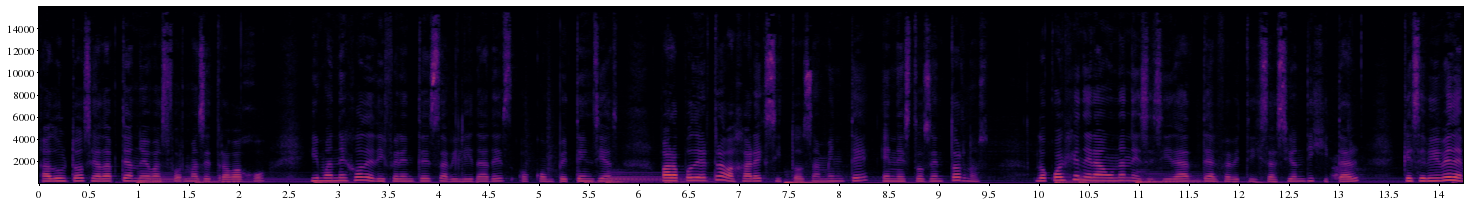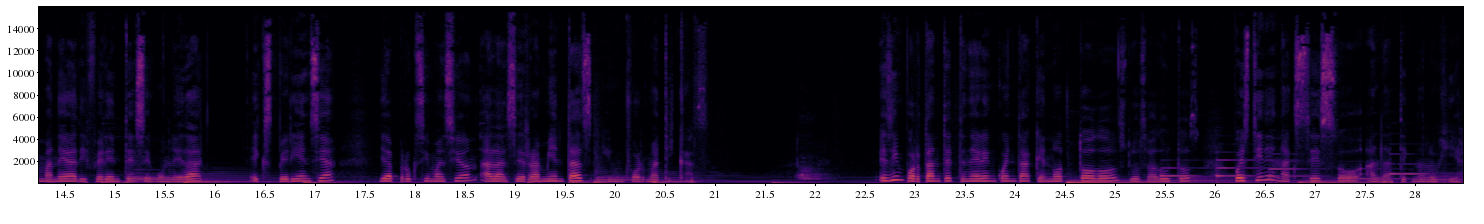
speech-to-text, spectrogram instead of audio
adulto se adapte a nuevas formas de trabajo y manejo de diferentes habilidades o competencias para poder trabajar exitosamente en estos entornos lo cual genera una necesidad de alfabetización digital que se vive de manera diferente según la edad, experiencia y aproximación a las herramientas informáticas. Es importante tener en cuenta que no todos los adultos pues tienen acceso a la tecnología.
